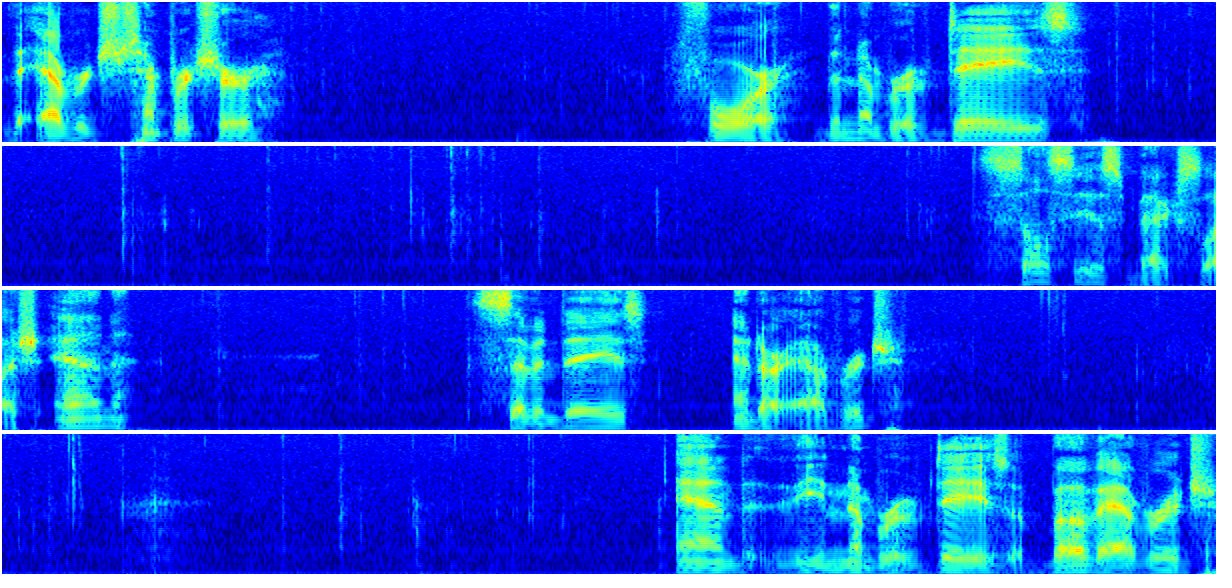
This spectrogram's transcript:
The average temperature for the number of days Celsius backslash n, seven days, and our average. And the number of days above average,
